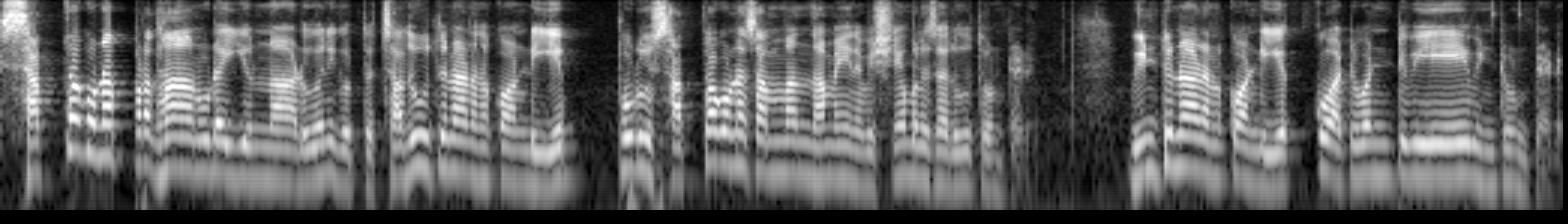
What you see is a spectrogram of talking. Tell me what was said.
సత్వగుణ ప్రధానుడయ్యున్నాడు అని గుర్తు చదువుతున్నాడు అనుకోండి ఎప్పుడు సత్వగుణ సంబంధమైన విషయములు చదువుతుంటాడు. వింటున్నాడు అనుకోండి ఎక్కువ అటువంటివే వింటుంటాడు.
